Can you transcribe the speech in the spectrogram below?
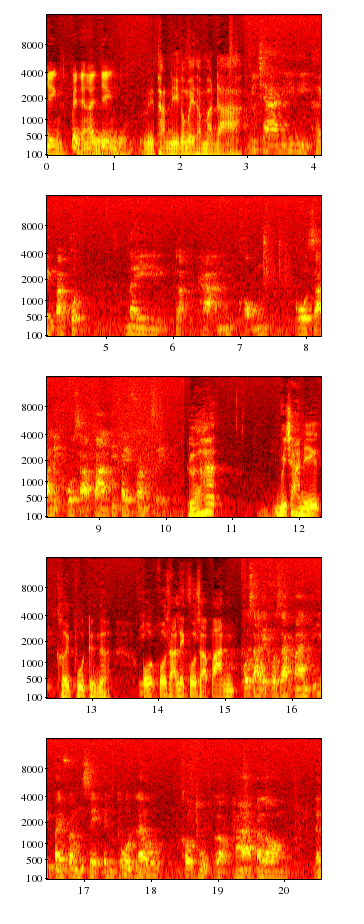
จริง เป็นอย่างนั้นจริงโอ้โหนี่ท่านนี้ก็ไม่ธรรมดา วิชานี้นี่เคยปรากฏในหลักฐานของโกษาหลิกโกษาปานที่ไปฝรั่งเศสเหรอฮะ วิชานี้เคยพูดถึงเหรอะโกโกษาเหล็กโกษาปาน โกษาหลิกโกษาปานที่ไปฝรั่งเศสเป็นทูตแล้วเขาถูกเหล่าท้าประลอง แล้ว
